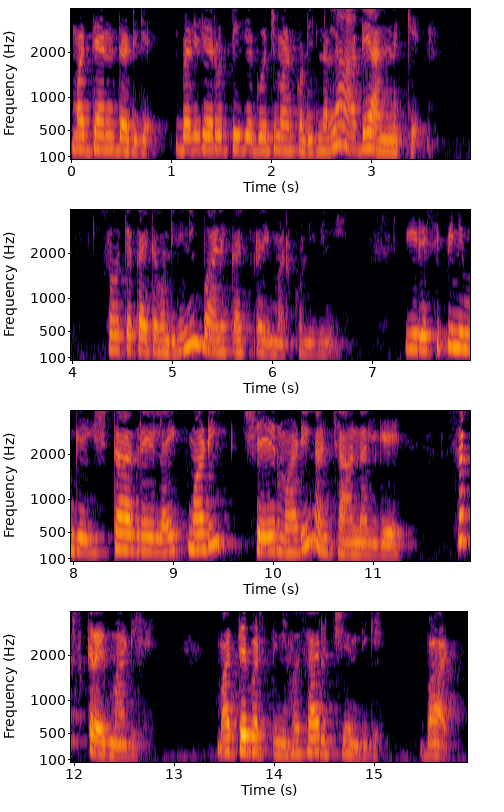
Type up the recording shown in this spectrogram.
ಮಧ್ಯಾಹ್ನದ ಅಡುಗೆ. ಬೆಳಗ್ಗೆ ರೊಟ್ಟಿಗೆ ಗೊಜ್ಜು ಮಾಡ್ಕೊಂಡಿದ್ನಲ್ಲ, ಅದೇ ಅನ್ನಕ್ಕೆ. ಸೌತೆಕಾಯಿ ತೊಗೊಂಡಿದ್ದೀನಿ ಬಾಳೆಕಾಯಿ ಫ್ರೈ ಮಾಡ್ಕೊಂಡಿದ್ದೀನಿ ಈ ರೆಸಿಪಿ ನಿಮಗೆ ಇಷ್ಟ ಆದರೆ ಲೈಕ್ ಮಾಡಿ ಶೇರ್ ಮಾಡಿ ನನ್ನ ಚಾನಲ್ಗೆ ಸಬ್ಸ್ಕ್ರೈಬ್ ಮಾಡಿ. ಮತ್ತೆ ಬರ್ತೀನಿ ಹೊಸ ರುಚಿಯೊಂದಿಗೆ. ಬಾಯ್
